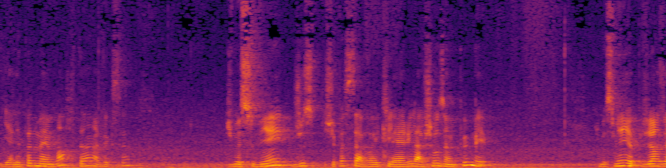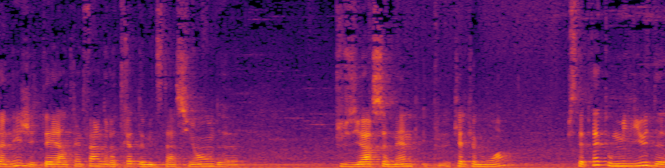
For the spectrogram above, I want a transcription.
Il n'y allait pas de main morte hein, avec ça. Je me souviens, juste, je ne sais pas si ça va éclairer la chose un peu, mais je me souviens, il y a plusieurs années, j'étais en train de faire une retraite de méditation de plusieurs semaines, quelques mois. C'était peut-être au milieu de,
